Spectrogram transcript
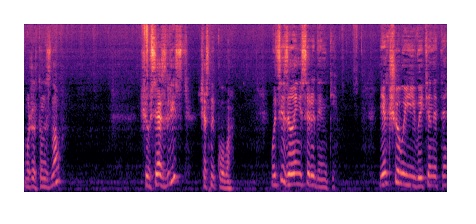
може хто не знав, що вся злість часникова, оці зелені серединки. Якщо ви її витягнете,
